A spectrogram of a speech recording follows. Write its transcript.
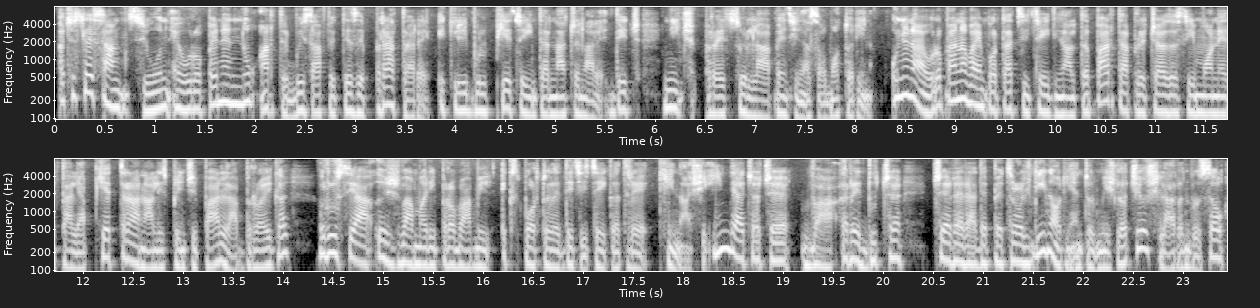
aceste sancțiuni europene nu ar trebui să afecteze prea tare echilibrul pieței internaționale, deci nici prețul la benzină sau motorină. Uniunea Europeană va importa țiței din altă parte, apreciază Simone Talia Pietra, analist principal la Bruegel. Rusia își va mări probabil exporturile de țiței către China și India, ceea ce va reduce cererea de petrol din Orientul Mijlociu și la rândul său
